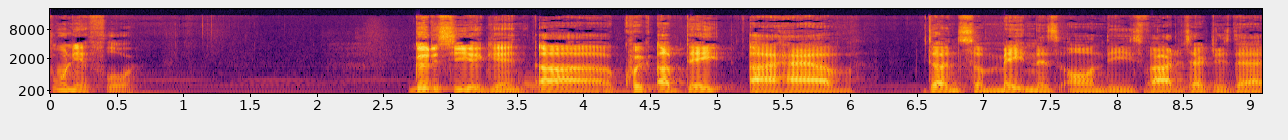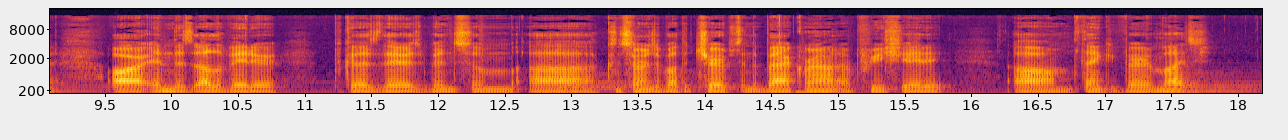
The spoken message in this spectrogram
20th floor. Good to see you again. Uh, quick update. I have done some maintenance on these fire detectors that are in this elevator because there's been some uh, concerns about the chirps in the background. I appreciate it. Um, thank you very much.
